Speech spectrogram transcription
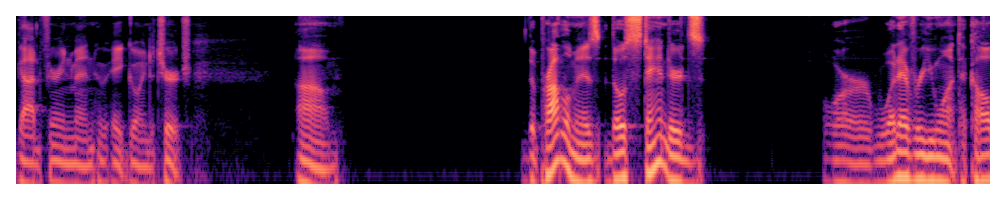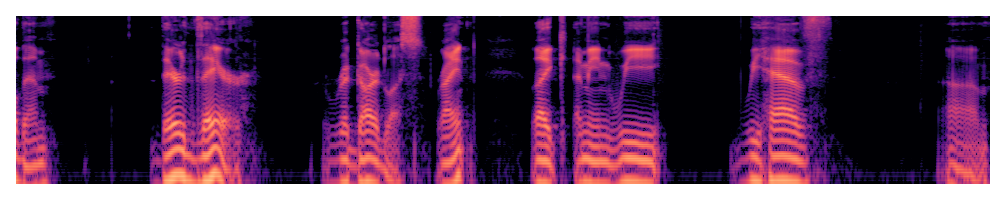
God fearing men who hate going to church. Um, the problem is those standards, or whatever you want to call them, they're there regardless, right? Like, I mean, we we have um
